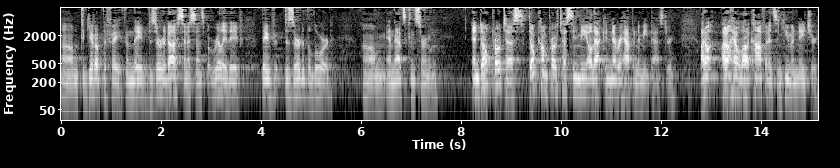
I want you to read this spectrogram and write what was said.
um, to give up the faith, and they've deserted us in a sense, but really they've they've deserted the Lord, um, and that's concerning. And don't protest. Don't come protesting to me. Oh, that could never happen to me, Pastor. I don't, I don't have a lot of confidence in human nature.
